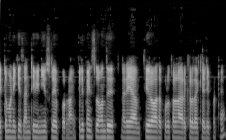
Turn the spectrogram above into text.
எட்டு மணிக்கு சன் டிவி நியூஸ்லேயே போடுறாங்க. ஃபிலிப்பைன்ஸில் வந்து நிறையா தீவிரவாத குழுக்கள்லாம் இருக்கிறதா கேள்விப்பட்டேன்.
